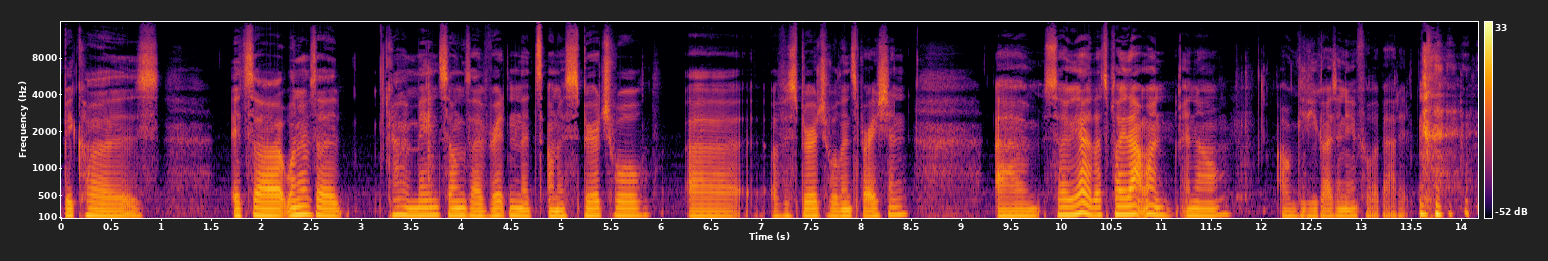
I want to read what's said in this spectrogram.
because it's uh, one of the kind of main songs I've written that's on a spiritual, uh, of a spiritual inspiration. Um, so yeah, let's play that one, and I'll I'll give you guys an earful about it.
